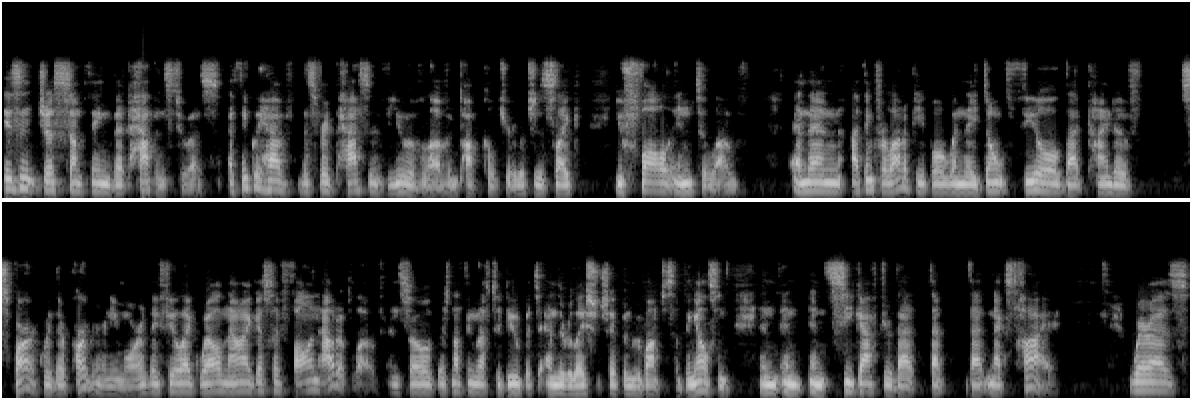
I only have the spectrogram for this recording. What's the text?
isn't just something that happens to us. I think we have this very passive view of love in pop culture, which is like you fall into love. And then I think for a lot of people, when they don't feel that kind of spark with their partner anymore, they feel like, well, now I guess I've fallen out of love. And so there's nothing left to do but to end the relationship and move on to something else and and and, and seek after that that that next high. Whereas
